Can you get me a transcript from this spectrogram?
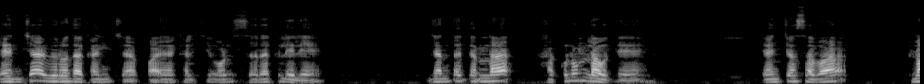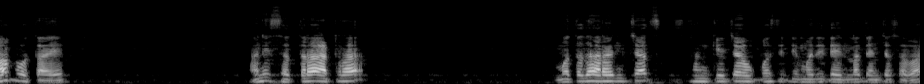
त्यांच्या विरोधकांच्या पायाखालची ओळ सरकलेली आहे. जनता त्यांना हाकलून लावते. त्यांच्या सभा फ्लॉप होत आहेत. आणि सतरा अठरा मतदारांच्याच संख्येच्या उपस्थितीमध्ये त्यांना त्यांच्या सभा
